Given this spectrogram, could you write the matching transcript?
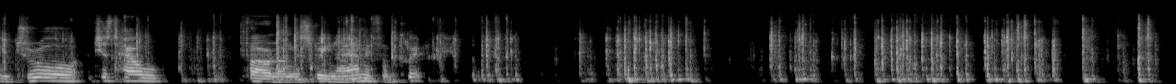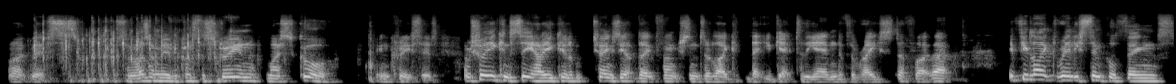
Can draw just how far along the screen I am if I'm quick. Like this. So as I move across the screen, my score increases. I'm sure you can see how you could change the update function to like let you get to the end of the race, stuff like that if you like really simple things,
